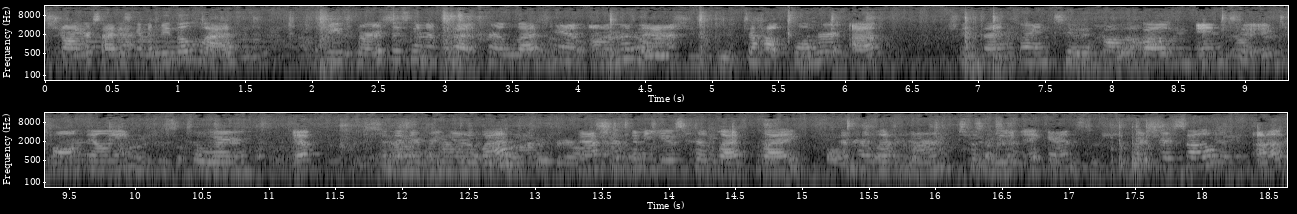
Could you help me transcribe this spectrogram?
stronger side is going to be the left. She first is going to put her left hand on the mat to help pull her up. She's then going to go into a tall kneeling to where, yep, and then you're bringing your left. Now she's going to use her left leg and her left arm to lean against, push herself up,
